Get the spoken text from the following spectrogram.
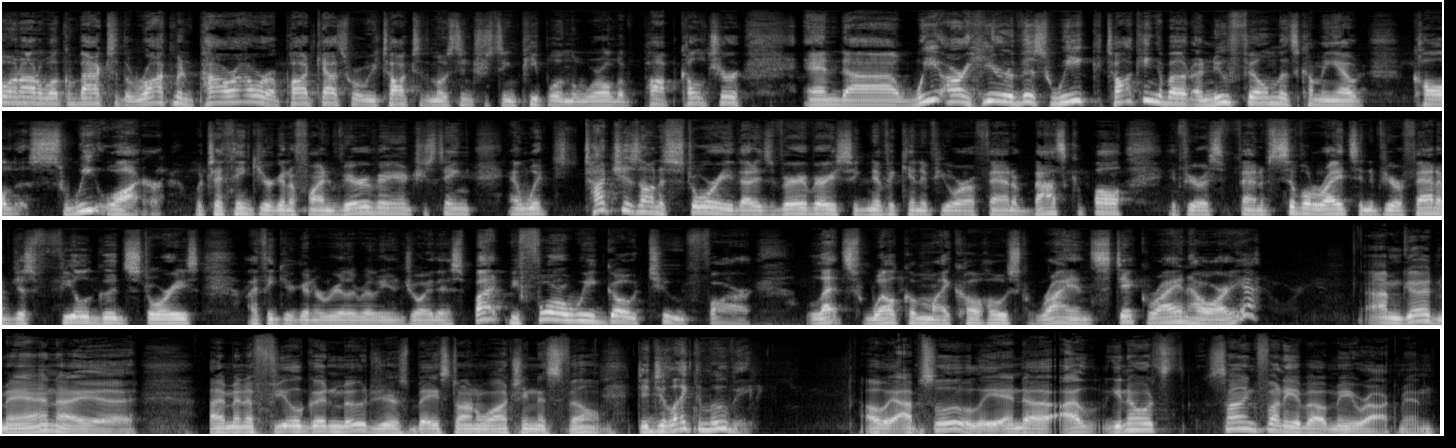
Going on? Welcome back to the Rockman Power Hour, a podcast where we talk to the most interesting people in the world of pop culture. And uh, we are here this week talking about a new film that's coming out called Sweetwater, which I think you're going to find very, very interesting and which touches on a story that is very, very significant if you are a fan of basketball, if you're a fan of civil rights, and if you're a fan of just feel good stories. I think you're going to really, really enjoy this. But before we go too far, let's welcome my co host, Ryan Stick. Ryan, how are you? I'm good, man. I uh, I'm in a feel good mood just based on watching this film. Did you like the movie? Oh, absolutely. And uh, I, you know, it's something funny about me, Rockman.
